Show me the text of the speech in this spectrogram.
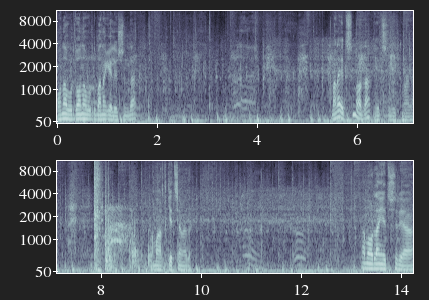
Ona vurdu ona vurdu bana geliyor şimdi. Bana yetişir mi oradan? Yetişir büyük ihtimalle. Ama artık yetişemedi. Ama oradan yetişir ya.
